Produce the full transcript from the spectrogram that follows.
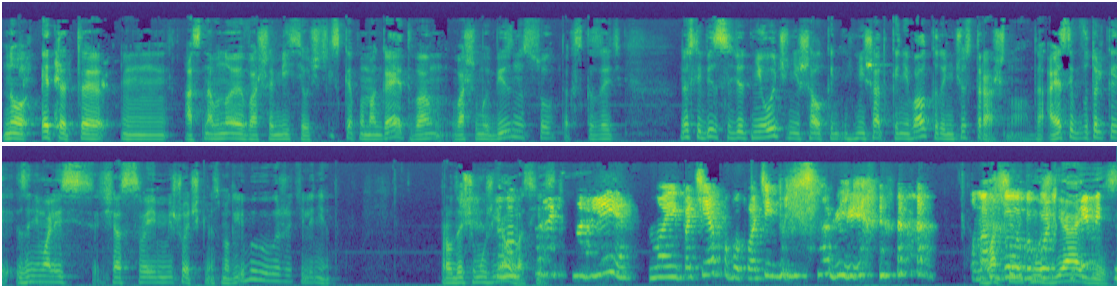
Но этот э, м, основная ваша миссия учительская помогает вам, вашему бизнесу, так сказать. Но если бизнес идет не очень, ни, шалка, ни шатка, ни валка, то ничего страшного. Да? А если бы вы только занимались сейчас своими мешочками, смогли бы вы выжить или нет? Правда, еще мужья Ну, у вас есть. смогли, но ипотеку бы платить бы не смогли. У У нас было бы больше есть.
